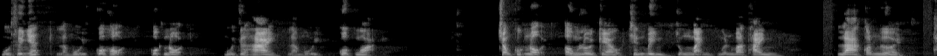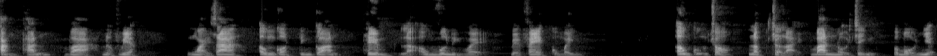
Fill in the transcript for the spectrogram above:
Mũi thứ nhất là mũi quốc hội, quốc nội, mũi thứ hai là mũi quốc ngoại. Trong quốc nội, ông lôi kéo chiến binh dung Mãnh Nguyễn Bá Thanh là con người thẳng thắn và được việc. Ngoài ra, ông còn tính toán thêm là ông Vương Đình Huệ về phe của mình. Ông cũng cho lập trở lại ban nội chính và bổ nhiệm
